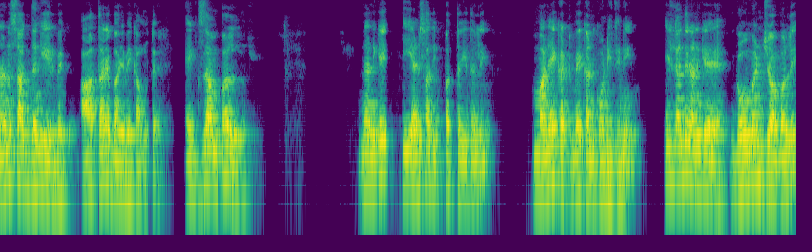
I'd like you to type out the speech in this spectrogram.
ನನಸಾಗ್ದಂಗೆ ಇರಬೇಕು. ಆ ಥರ ಬರಿಬೇಕಾಗುತ್ತೆ. ಎಕ್ಸಾಂಪಲ್ ನನಗೆ ಈ ಎರಡ್ ಸಾವಿರದ ಇಪ್ಪತ್ತೈದಲ್ಲಿ ಮನೆ ಕಟ್ಟಬೇಕು ಅನ್ಕೊಂಡಿದ್ದೀನಿ. ಇಲ್ಲಾಂದ್ರೆ ನನಗೆ ಗೌರ್ಮೆಂಟ್ ಜಾಬ್ ಅಲ್ಲಿ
